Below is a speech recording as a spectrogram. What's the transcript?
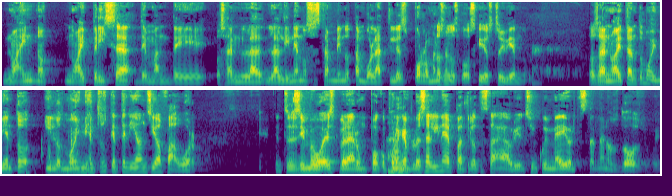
no hay, no, no hay prisa de, de o sea, las líneas no se están viendo tan volátiles, por lo menos en los juegos que yo estoy viendo. O sea, no hay tanto movimiento y los movimientos que he tenido han sido a favor. Entonces sí me voy a esperar un poco. Por ejemplo, esa línea de Patriota está abriendo cinco y medio, ahorita está en menos dos, güey.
